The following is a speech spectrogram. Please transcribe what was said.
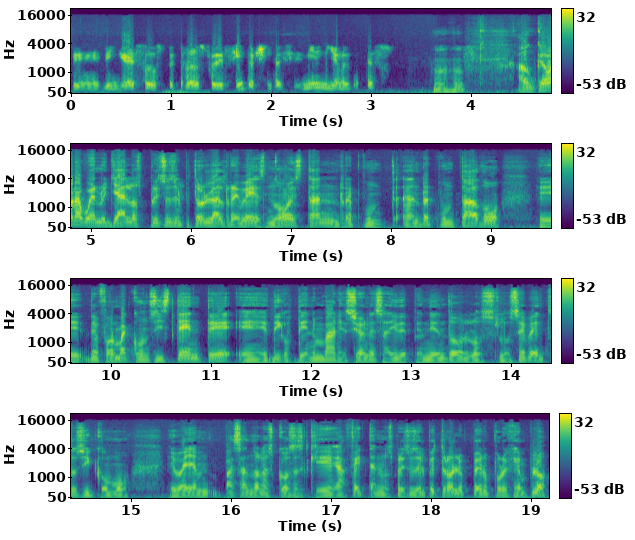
de, de ingresos petroleros fue de 186 mil millones de pesos aunque ahora, bueno, ya los precios del petróleo al revés, ¿no? Están han repuntado eh, de forma consistente. Eh, digo, tienen variaciones ahí dependiendo los, los eventos y cómo eh, vayan pasando las cosas que afectan los precios del petróleo. Pero, por ejemplo,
